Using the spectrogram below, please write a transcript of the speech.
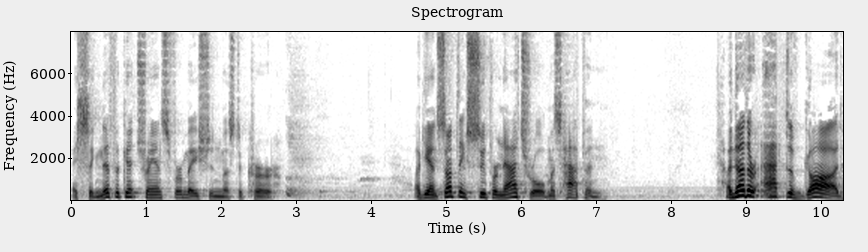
a significant transformation must occur. Again, something supernatural must happen. Another act of God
